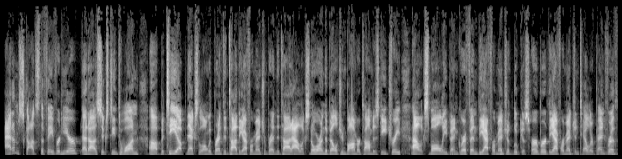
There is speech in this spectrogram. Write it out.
Adam Scott's the favorite here at uh, 16 to 1. Uh, up next, along with Brendon Todd, the aforementioned Brendon Todd, Alex Noren, the Belgian bomber, Thomas Detry, Alex Smalley, Ben Griffin, the aforementioned Lucas Herbert, the aforementioned Taylor Pendrith.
